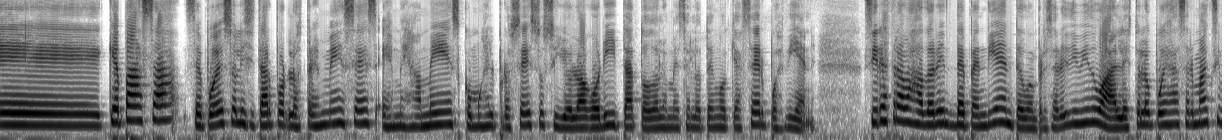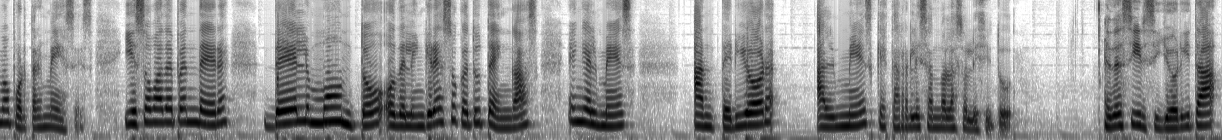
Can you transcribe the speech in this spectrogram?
Eh, ¿Qué pasa? Se puede solicitar por los tres meses, es mes a mes, ¿cómo es el proceso? Si yo lo hago ahorita, todos los meses lo tengo que hacer, pues bien. Si eres trabajador independiente o empresario individual, esto lo puedes hacer máximo por tres meses. Y eso va a depender del monto o del ingreso que tú tengas en el mes anterior al mes que estás realizando la solicitud. Es decir, si yo ahorita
